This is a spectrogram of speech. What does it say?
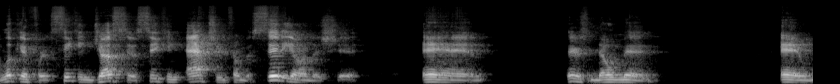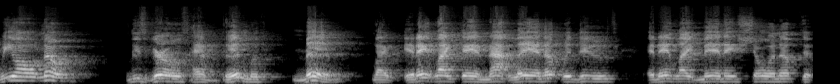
looking for seeking justice, seeking action from the city on this shit. And there's no men. And we all know these girls have been with men. Like it ain't like they're not laying up with dudes. It ain't like men ain't showing up to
